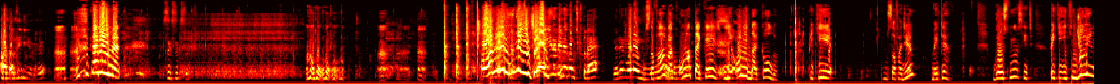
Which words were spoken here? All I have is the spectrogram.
Ananı yiyeyim mi? Neredeyim ben? Sık sık sık. Abi hızlı Ya geçiyorum. yine minigum çıktı be. Musun oğlum? Mustafa bak 16 dakika geç- 17 dakika oldu. Peki Mustafa'cığım bekle. Ghost'u nasıl geç? Peki ikinci oyun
